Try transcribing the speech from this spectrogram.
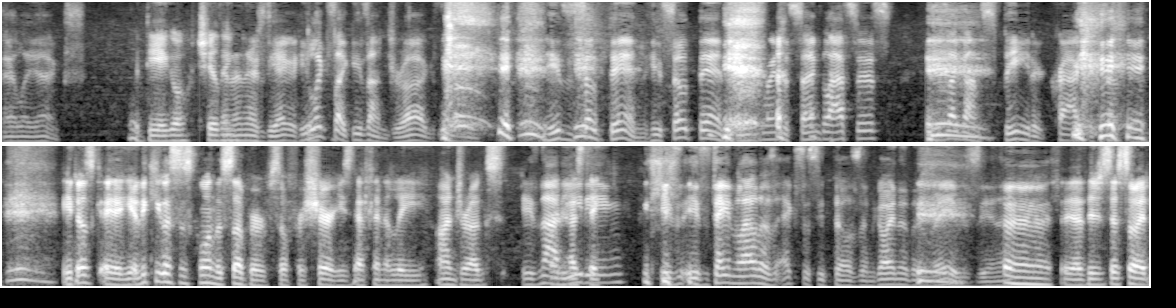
LAX. with Diego chilling. And then there's Diego. He looks like he's on drugs. he's so thin. He's so thin. He's wearing the sunglasses. He's like on speed or crack or he does. uh, I think he goes to school in the suburbs, so for sure he's definitely on drugs. He's not eating. He's he's taking a lot of those ecstasy pills and going to the raves. You know Uh, yeah, there's just what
